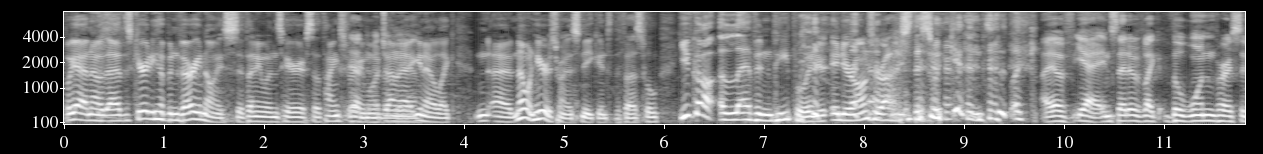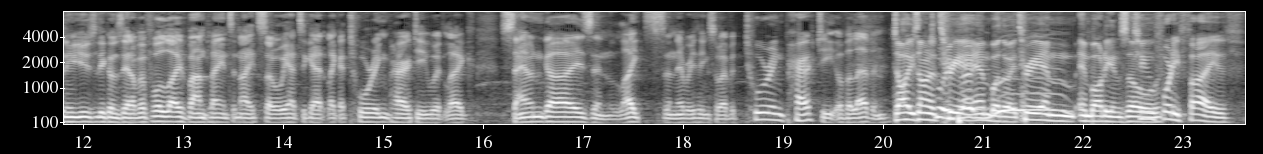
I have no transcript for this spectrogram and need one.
but yeah, no, uh, the security have been very nice. If anyone's here, so thanks very Yeah, much. no, And uh, yeah. you know, like, n- uh, no one here is trying to sneak into the festival. You've got eleven people in your in your entourage this weekend. like, I have, yeah, instead of like the one person who usually comes in, I have a full live band playing tonight, so we had to get like a touring party with like sound guys and lights and everything. So I have a touring party of 11. Dahly's on at Touring three a.m. By the way, three a.m. in body and soul. 245,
